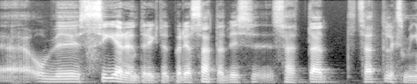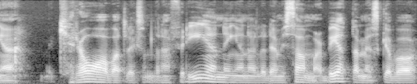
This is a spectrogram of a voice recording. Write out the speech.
Eh, och vi ser det inte riktigt på det sättet. Vi sätter, sätter liksom inga krav att liksom den här föreningen eller den vi samarbetar med ska vara,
